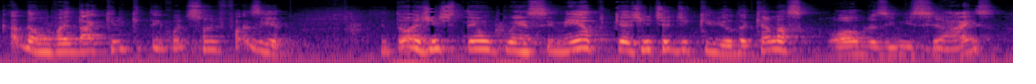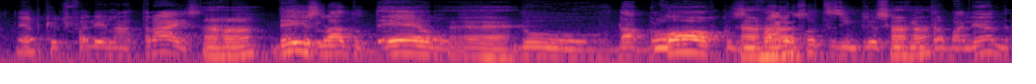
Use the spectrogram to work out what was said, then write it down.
Cada um vai dar aquilo que tem condições de fazer. Então a gente tem um conhecimento que a gente adquiriu daquelas obras iniciais, lembra que eu te falei lá atrás? Uhum. Desde lá do Dell, é. do, da Blocos uhum. e várias outras empresas que uhum. eu vim trabalhando,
